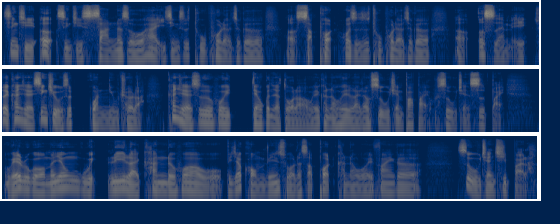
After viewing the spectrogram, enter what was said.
星期二、星期三的时候，它已经是突破了这个呃 support，或者是突破了这个呃二十 MA。所以看起来星期五是关牛车了，看起来是会掉更加多了，也可能会来到四五千八百、四五千四百。OK，如果我们用 weekly 来看的话，我比较 convince 我的 support，可能我会放一个。四五千七百了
